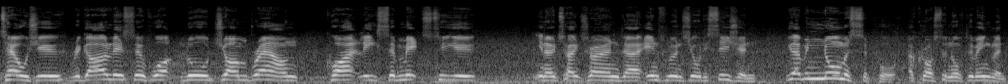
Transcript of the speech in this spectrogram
tells you, regardless of what Lord John Browne quietly submits to you, you know, to try and uh, influence your decision, you have enormous support across the north of England.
